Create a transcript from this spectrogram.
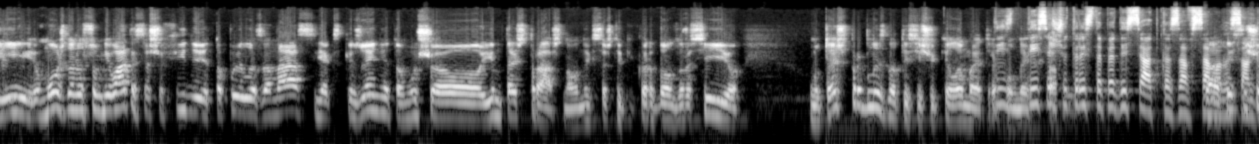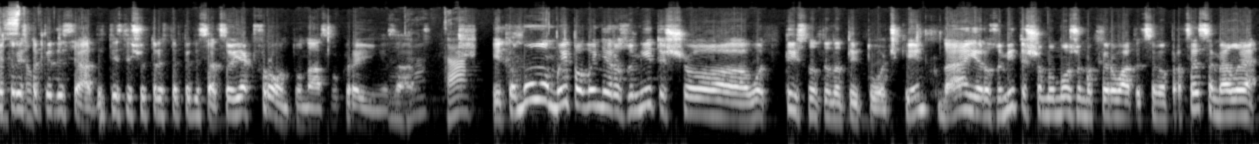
і можна не сумніватися, що фіни топили за нас як скажені, тому що їм теж страшно. У них все ж таки кордон з Росією. Ну теж приблизно тисячу кілометрів. у них там. 1350 казав сам Так, Олександр 1350, 1350. Це як фронт у нас в Україні зараз. Да, Так. І тому ми повинні розуміти, що от тиснути на ті точки, да, і розуміти, що ми можемо керувати цими процесами, але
